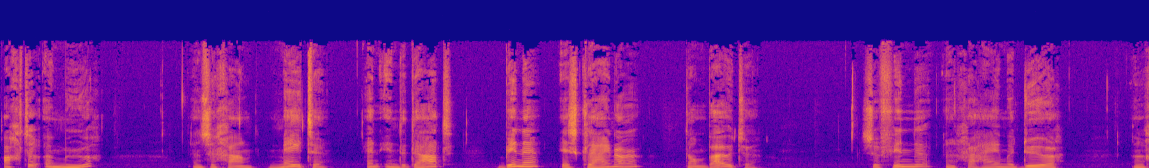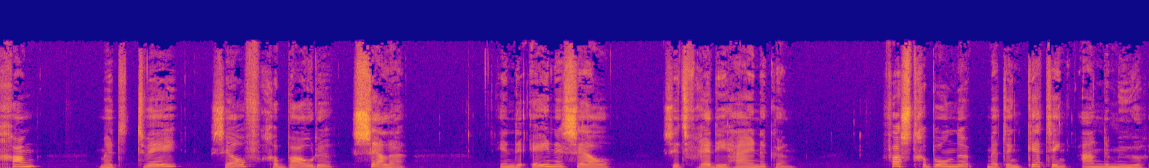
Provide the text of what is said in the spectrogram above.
achter een muur? En ze gaan meten. En inderdaad, binnen is kleiner dan buiten. Ze vinden een geheime deur, een gang met twee zelfgebouwde cellen. In de ene cel zit Freddy Heineken, vastgebonden met een ketting aan de muur.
